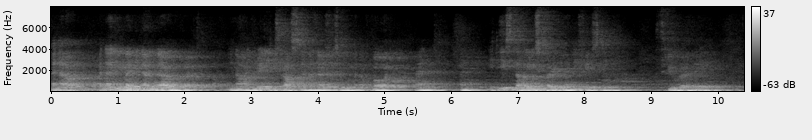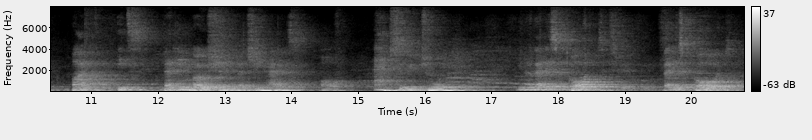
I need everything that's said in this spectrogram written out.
And now, I know you maybe don't know but, you know, I really trust and I know she's a woman of God. And, and it is the Holy Spirit manifesting through her there. But it's that emotion that she has of absolute joy. You know, that is God. That is God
